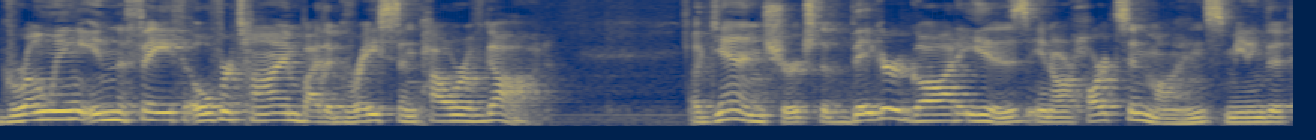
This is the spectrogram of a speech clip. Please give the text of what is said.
growing in the faith over time by the grace and power of God. Again, church, the bigger God is in our hearts and minds, meaning that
